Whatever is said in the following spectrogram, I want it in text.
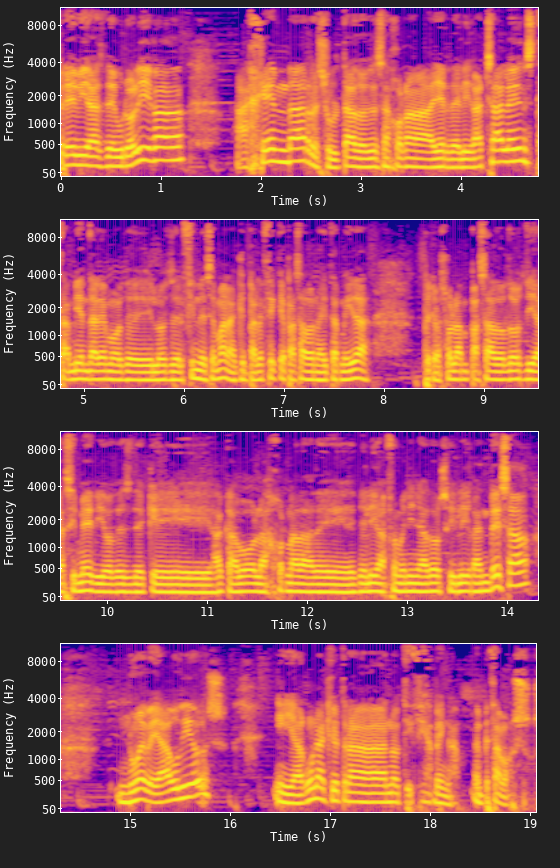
Previas de Euroliga, agenda, resultados de esa jornada de ayer de Liga Challenge, también daremos de los del fin de semana, que parece que ha pasado una eternidad, pero solo han pasado dos días y medio desde que acabó la jornada de, de Liga Femenina 2 y Liga Endesa, nueve audios y alguna que otra noticia. Venga, empezamos.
